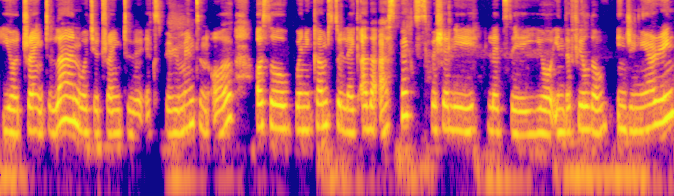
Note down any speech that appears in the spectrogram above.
you're trying to learn what you're trying to experiment and all. Also when it comes to like other aspects especially let's say you're in the field of engineering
